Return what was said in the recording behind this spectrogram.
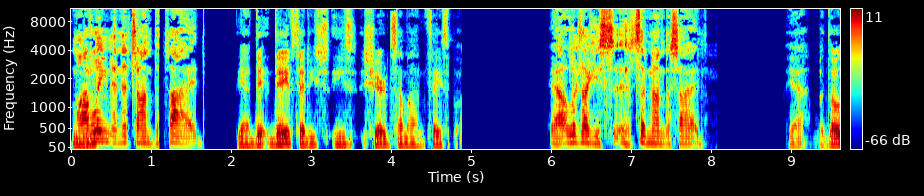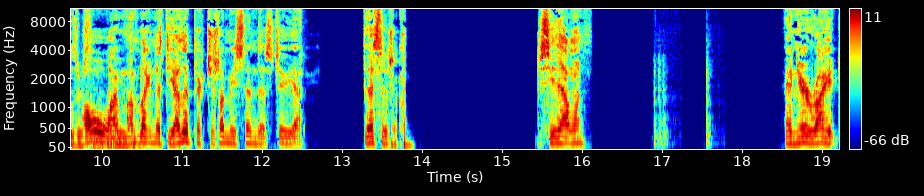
modeling, and it's on the side. Yeah, D- Dave said he's he's shared some on Facebook. Yeah, it looks like he's sitting on the side. Yeah, but those are. oh, I'm, I'm looking at the other pictures. Let me send this to you. This is. Okay. You see that one? And you're right.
